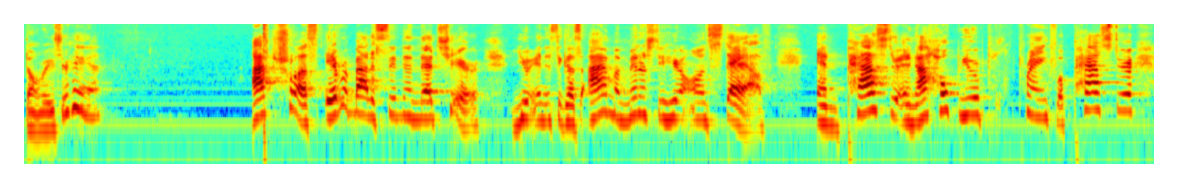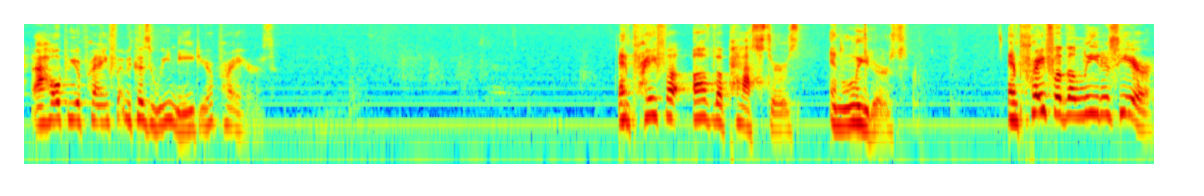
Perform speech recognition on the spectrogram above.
Don't raise your hand. I trust everybody sitting in that chair, you're innocent because I'm a minister here on staff and pastor, and I hope you're praying for pastor, and I hope you're praying for me because we need your prayers. and pray for other pastors and leaders. And pray for the leaders here.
